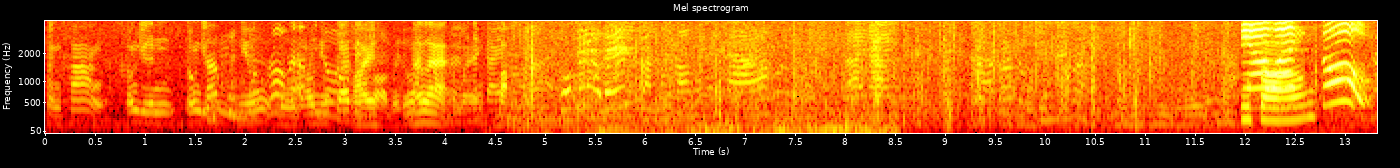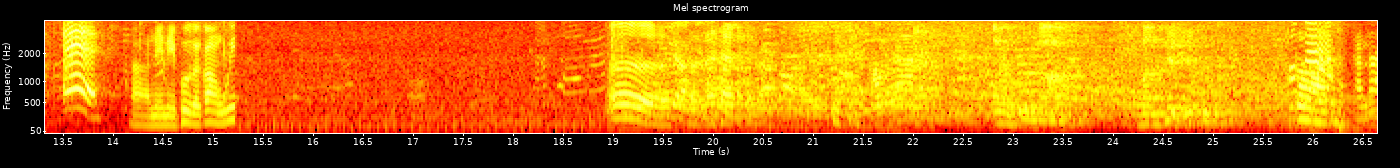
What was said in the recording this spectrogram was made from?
หันข้างต้องยืนต้องยืนนิ้วเอานิ้วก้อยไปสอดไว้ด้วยนั่นแหละสองสู้เฮ้อ่านี่นี่พูดกับกล้องวิเออนะฮะ ก่อนบ้า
